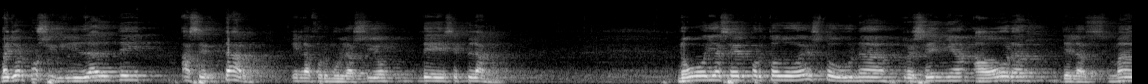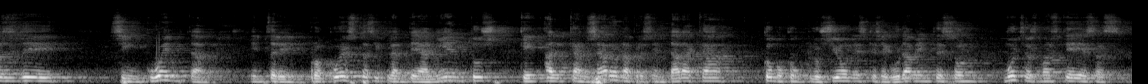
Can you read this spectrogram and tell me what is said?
mayor posibilidad de acertar en la formulación de ese plan. No voy a hacer por todo esto una reseña ahora de las más de 50 entre propuestas y planteamientos que alcanzaron a presentar acá como conclusiones que seguramente son muchos más que esas.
